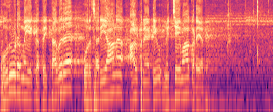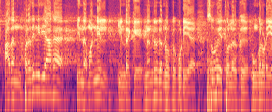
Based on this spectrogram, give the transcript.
பொதுவுடைமை இயக்கத்தை தவிர ஒரு சரியான ஆல்டர்னேட்டிவ் நிச்சயமாக கிடையாது. அதன் பிரதிநிதியாக இந்த மண்ணில் இன்றைக்கு நின்று கொண்டிருக்கக்கூடிய சுவை தோழருக்கு உங்களுடைய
